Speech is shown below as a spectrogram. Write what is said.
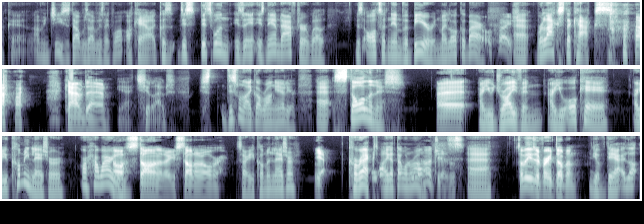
Okay. I mean, Jesus, that was. I was like, what? Okay, because this this one is is named after. Well, is also the name of a beer in my local bar. Oh, Christ. Uh, relax the cax. Calm down. yeah, chill out. This one I got wrong earlier. Uh, stalling it. Uh, Are you driving? Are you okay? Are you coming later? Or how are you? oh, stalling it. Are you stalling over? Sorry, you coming later? Yeah. Correct. I got that one wrong. Oh Jesus. Uh, Some of these are very Dublin. yeah, they are, a lot-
